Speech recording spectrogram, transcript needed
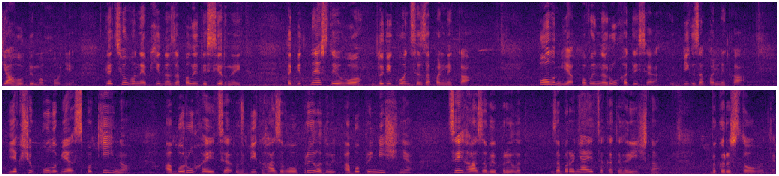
тягу в димоході. Для цього необхідно запалити сірник та піднести його до віконця запальника. Полум'я повинно рухатися в бік запальника. Якщо полум'я спокійно або рухається в бік газового приладу або приміщення, цей газовий прилад забороняється категорично використовувати.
